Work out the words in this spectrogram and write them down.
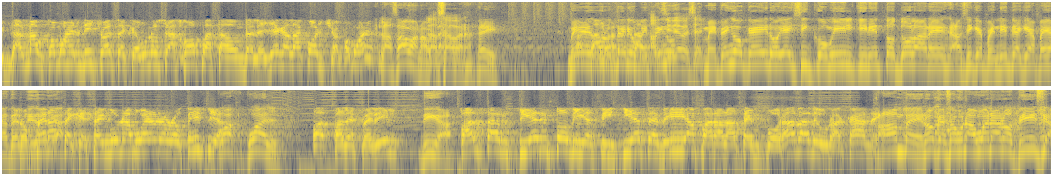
Dalmau, ¿cómo es el dicho ese que uno se ajopa hasta donde le llega la colcha? ¿Cómo es? La sábana. La sábana. Sí. Mire, La don sábana, Eleuterio, me tengo, me que ir. Hoy hay 5.500 dólares, así que pendiente aquí a Pégate Pero espérate, que tengo una buena noticia ¿Cuál? cuál? para despedir. Diga. Faltan 117 días para la temporada de huracanes. Hombre, no, que eso es una buena noticia.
